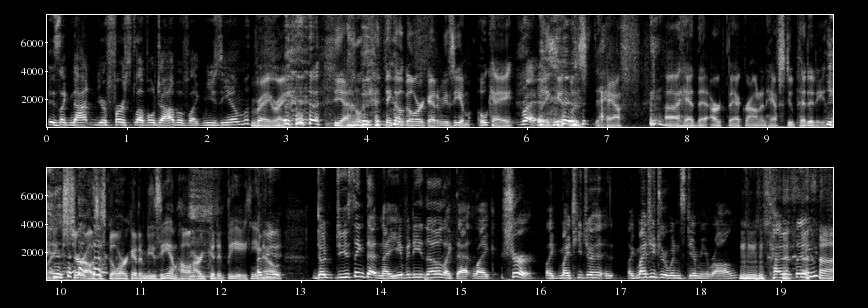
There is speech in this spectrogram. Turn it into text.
is like not your first level job of like museum Right, right. yeah, like, I think I'll go work at a museum. Okay. Right. Like it was half uh, had that art background and half stupidity. Like, sure, I'll just go work at a museum. How hard could it be? You I know? mean, don't do you think that naivety though, like that, like sure, like my teacher, like my teacher wouldn't steer me wrong, kind of thing, Uh,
